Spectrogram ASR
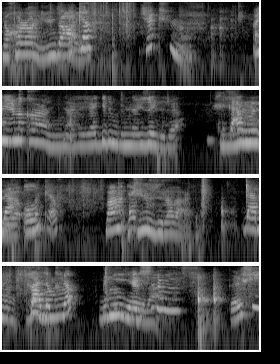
makaroni daha iyi. Çek şunu. Ben yine makaroni arkadaşlar. Gidin bimle 150 lira. 120 lira. Bakın. ben 200 lira verdim. Ben benimle beni yiyorum. Görüşürüz. Görüşürüz.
